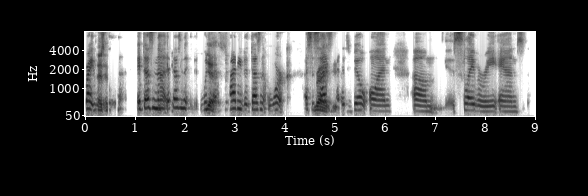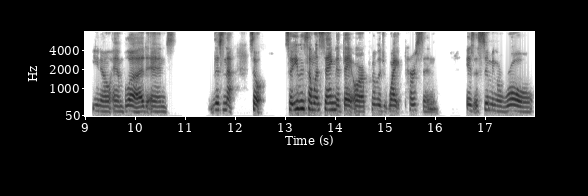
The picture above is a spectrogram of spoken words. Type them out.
right which, it does not it doesn't with yes. a society that doesn't work a society right. that is built on um, slavery and you know and blood and this and that so so even someone saying that they are a privileged white person is assuming a role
